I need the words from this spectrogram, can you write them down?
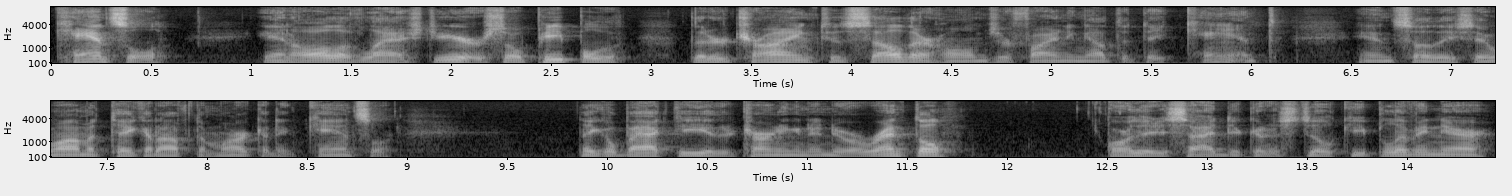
cancel in all of last year. So people that are trying to sell their homes are finding out that they can't. And so they say, well, I'm going to take it off the market and cancel. They go back to either turning it into a rental or they decide they're going to still keep living there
